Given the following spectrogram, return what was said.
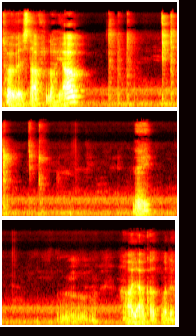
Tövbe estağfurullah ya. Ne? Hala kalkmadı.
